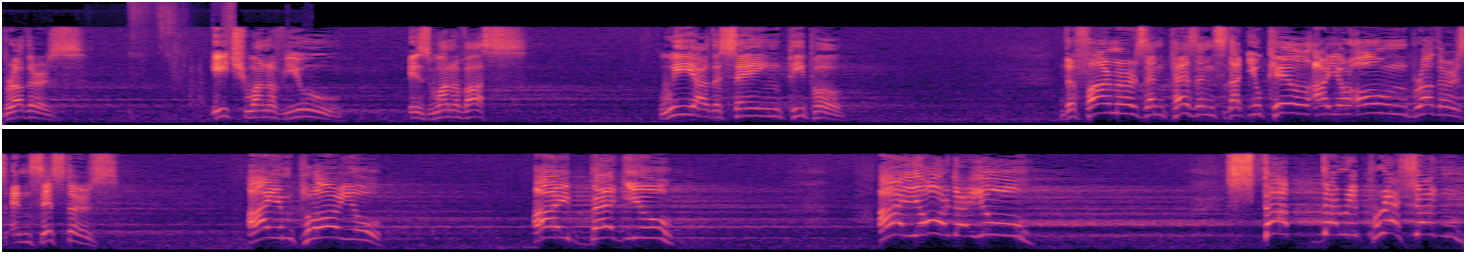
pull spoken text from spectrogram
Brothers, each one of you is one of us. We are the same people. The farmers and peasants that you kill are your own brothers and sisters. I implore you I beg you, I order you, stop the repression!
